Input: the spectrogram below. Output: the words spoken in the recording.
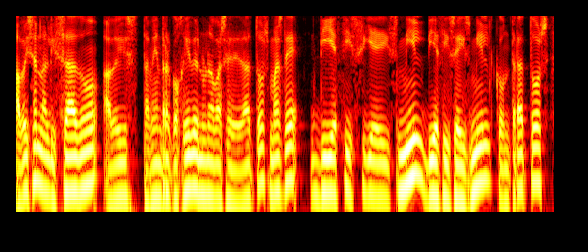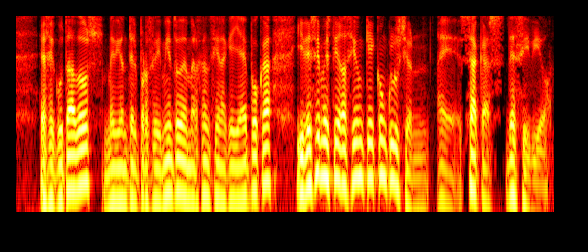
Habéis analizado, habéis también recogido en una base de datos más de 16.000 16.000 contratos ejecutados mediante el procedimiento de emergencia en aquella época. Y de esa investigación, ¿qué conclusión eh, sacas de Cibio?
